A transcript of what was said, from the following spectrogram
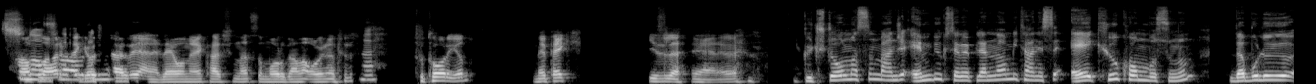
Snowflower'ın gösterdi yani Leona'ya karşı nasıl Morgana oynanır. Heh. Tutorial. Mepek izle yani. güçlü olmasının bence en büyük sebeplerinden bir tanesi EQ kombosunun W'yu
